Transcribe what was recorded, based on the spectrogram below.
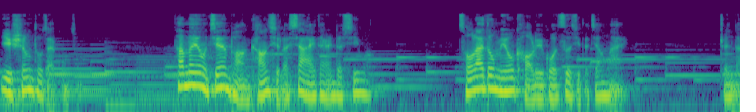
一生都在工作。他们用肩膀扛起了下一代人的希望，从来都没有考虑过自己的将来。真的，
